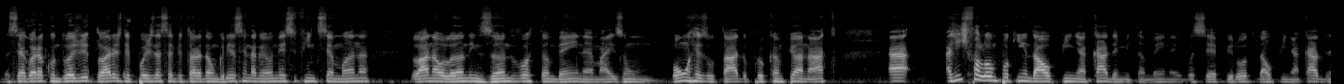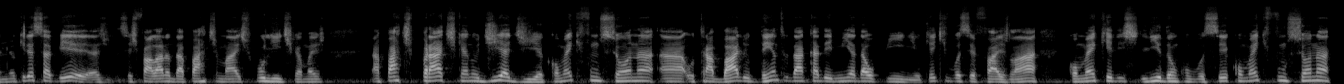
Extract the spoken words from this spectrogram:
Você agora com duas vitórias, depois dessa vitória da Hungria, você ainda ganhou nesse fim de semana lá na Holanda, em Zandvoort também, né? Mais um bom resultado para o campeonato. Ah, a gente falou um pouquinho da Alpine Academy também, né? Você é piloto da Alpine Academy. Eu queria saber, vocês falaram da parte mais política, mas na parte prática, no dia a dia, como é que funciona ah, o trabalho dentro da academia da Alpine? O que que você faz lá? Como é que eles lidam com você? Como é que funciona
